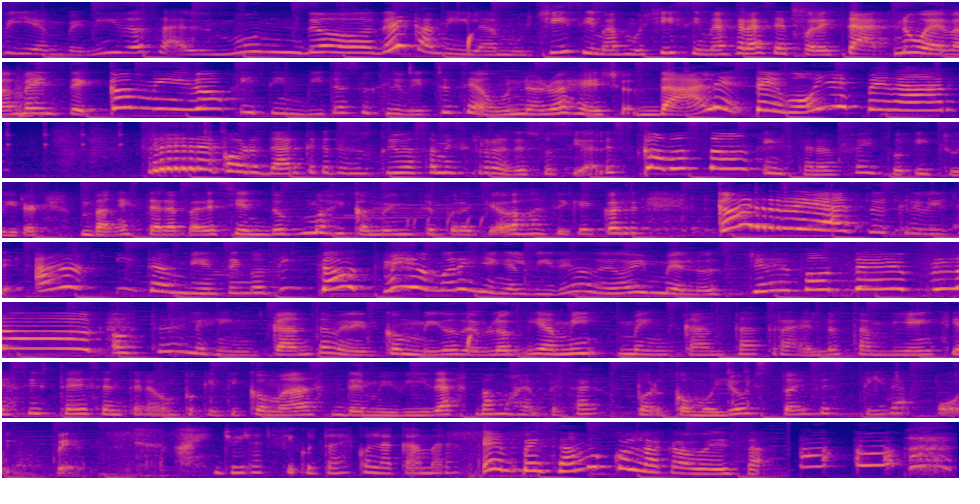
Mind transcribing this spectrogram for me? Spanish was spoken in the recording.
bienvenidos al mundo de Camila. Muchísimas, muchísimas gracias por estar nuevamente conmigo. Y te invito a suscribirte si aún no lo has hecho. Dale, te voy a esperar Recordarte que te suscribas a mis redes sociales como son Instagram, Facebook y Twitter. Van a estar apareciendo mágicamente por aquí abajo Así que corre, corre a suscribirte. Ah, y también tengo TikTok. Mis amores, y en el video de hoy me los llevo de vlog. A ustedes les encanta venir conmigo de vlog Y a mí me encanta traerlos también. Y así ustedes se enteran un poquitico más de mi vida. Vamos a empezar por cómo yo estoy vestida hoy. Espérense. Ay, yo y las dificultades con la cámara. Empezamos con la cabeza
